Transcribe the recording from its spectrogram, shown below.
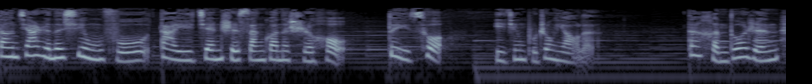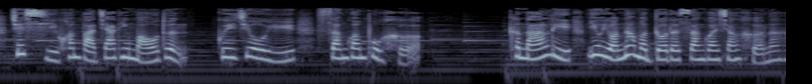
当家人的幸福大于坚持三观的时候，对错已经不重要了。但很多人却喜欢把家庭矛盾归咎于三观不合，可哪里又有那么多的三观相合呢？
